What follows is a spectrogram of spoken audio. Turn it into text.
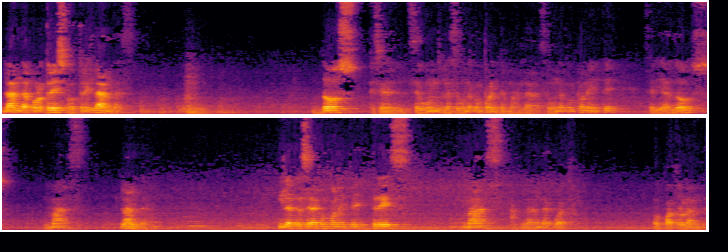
lambda por 3 o 3 lambdas. 2 es el segundo, la segunda componente más la segunda componente sería 2 más lambda. Y la tercera componente es 3 más lambda 4 o 4 lambda.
